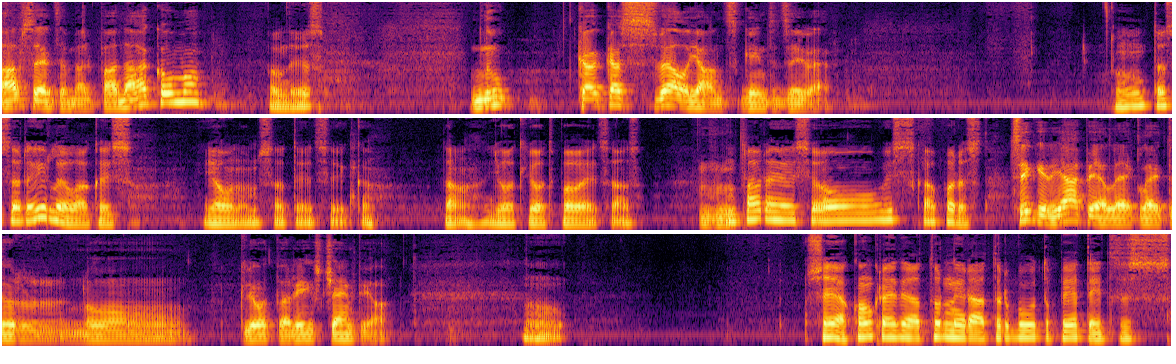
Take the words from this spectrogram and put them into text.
Apsveicam ar panākumu. Paldies! Nu, ka, kas vēl Jānis Ginta dzīvē? Un tas arī ir lielākais jaunums, attiecīgi, ka tā ļoti, ļoti paveicās. Mm -hmm. Pārējais jau viss kā parasti. Cik ir jāpieliek, lai tur nu, kļūtu par Rīgas čempionu? Nu, šajā konkrētajā turnīrā tur būtu pieticis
